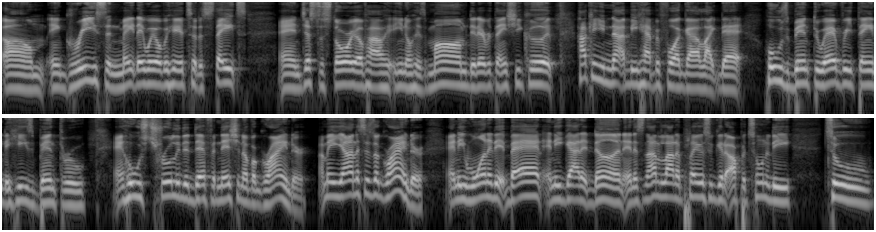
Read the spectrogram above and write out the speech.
um, in Greece and made their way over here to the states and just the story of how you know his mom did everything she could. How can you not be happy for a guy like that who's been through everything that he's been through and who's truly the definition of a grinder? I mean, Giannis is a grinder and he wanted it bad and he got it done. And it's not a lot of players who get an opportunity to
